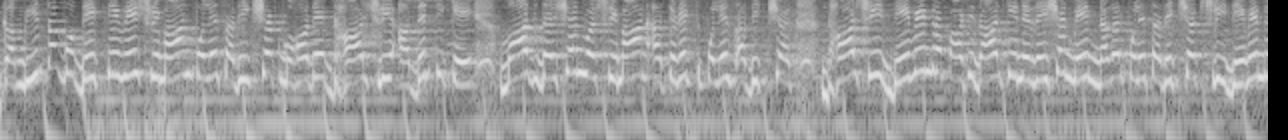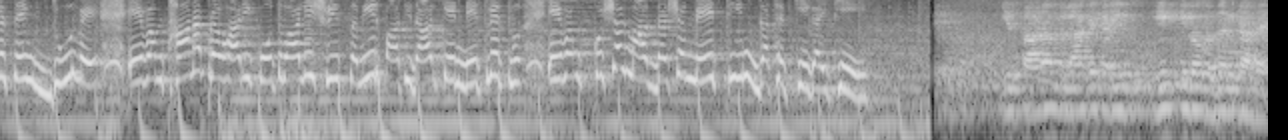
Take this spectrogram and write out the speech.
गंभीरता को देखते हुए श्रीमान पुलिस अधीक्षक महोदय धार श्री आदित्य के मार्गदर्शन व श्रीमान अतिरिक्त पुलिस अधीक्षक धार श्री देवेंद्र पाटीदार के निर्देशन में नगर पुलिस अधीक्षक श्री देवेंद्र सिंह दूरवे एवं थाना प्रभारी कोतवाली श्री समीर पाटीदार के नेतृत्व एवं कुशल मार्गदर्शन में टीम गठित की गई थी। ये सारा मिला के करीब एक किलो वज़न का है।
